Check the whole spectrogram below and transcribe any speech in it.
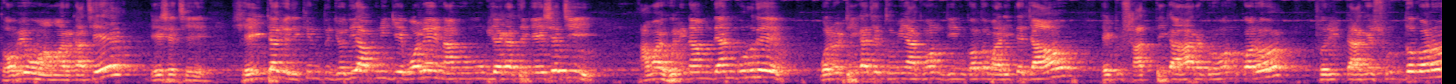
তবেও আমার কাছে এসেছে। সেইটা যদি, কিন্তু যদি আপনি গিয়ে বলেন, আমি অমুক জায়গা থেকে এসেছি আমার হরিনাম দেন গুরুদেব। বলবে, ঠিক আছে, তুমি এখন দিন কত বাড়িতে যাও, একটু সাত্বিক আহার গ্রহণ করো, শরীরটা আগে শুদ্ধ করো,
